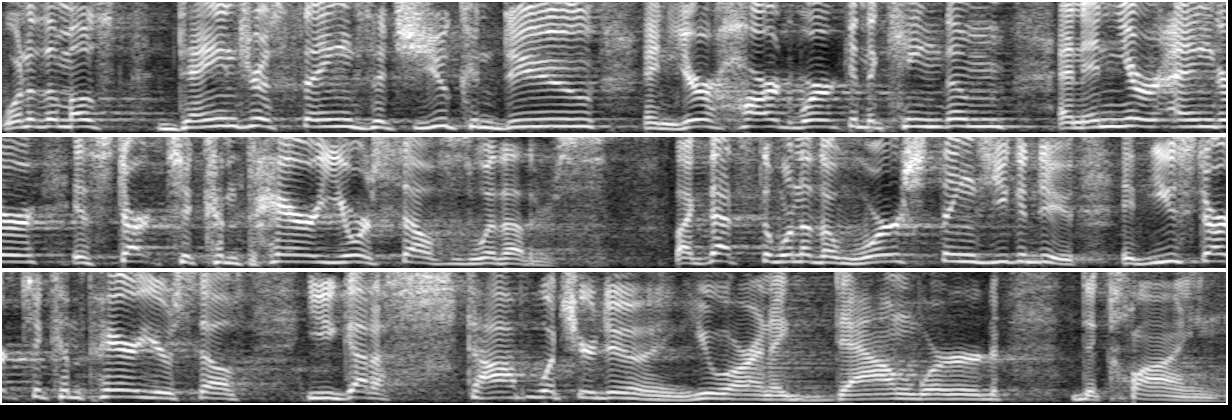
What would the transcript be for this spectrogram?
One of the most dangerous things that you can do in your hard work in the kingdom and in your anger is start to compare yourselves with others. Like that's the, one of the worst things you can do. If you start to compare yourselves, you got to stop what you're doing. You are in a downward decline.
